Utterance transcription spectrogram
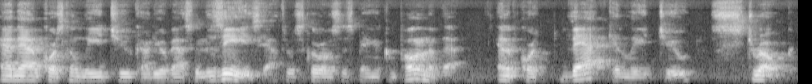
And that, of course, can lead to cardiovascular disease, atherosclerosis being a component of that. And of course, that can lead to stroke,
